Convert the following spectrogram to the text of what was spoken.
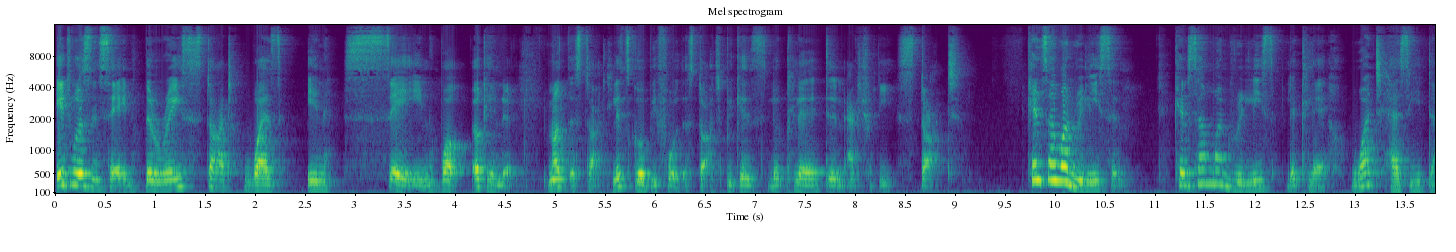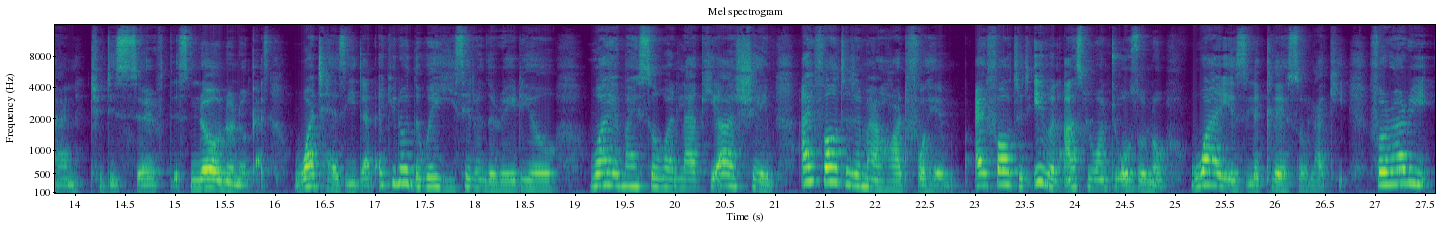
it was insane. The race start was insane. Well, okay, no, not the start. Let's go before the start because Leclerc didn't actually start. Can someone release him? Can someone release Leclerc? What has he done to deserve this? No, no, no, guys. What has he done? And you know the way he said on the radio, Why am I so unlucky? Ah, shame. I felt it in my heart for him. I felt it even as we want to also know why is Leclerc so lucky? Ferrari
